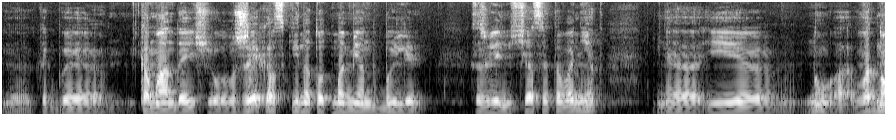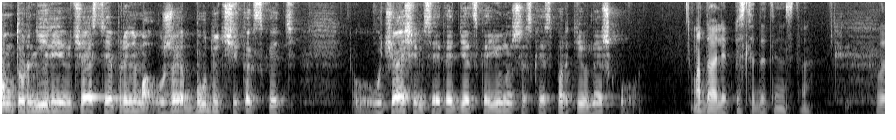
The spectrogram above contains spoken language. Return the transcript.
э, как бы команда еще Жековский на тот момент были, к сожалению сейчас этого нет. Э, И ну, а в одном турнире участие я принимал, уже будучи, так сказать, учащимся этой детско-юношеской спортивной школы. А далі, після дитинства? Ви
